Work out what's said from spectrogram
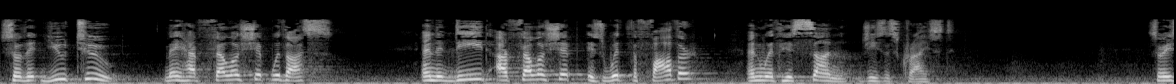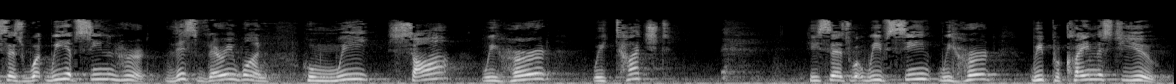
so that you too may have fellowship with us. And indeed, our fellowship is with the Father and with His Son, Jesus Christ. So he says, what we have seen and heard, this very one whom we saw, we heard, we touched, he says, what we've seen, we heard, we proclaim this to you,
